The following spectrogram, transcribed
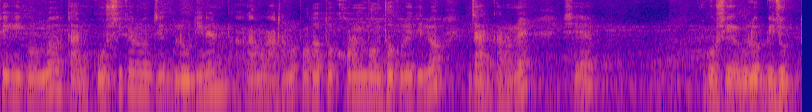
সে কী করল? তার কোষিকার মধ্যে গ্লুটিনের নামক আঠালো পদার্থ ক্ষরণ বন্ধ করে দিল, যার কারণে সে কোষিকাগুলো বিযুক্ত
